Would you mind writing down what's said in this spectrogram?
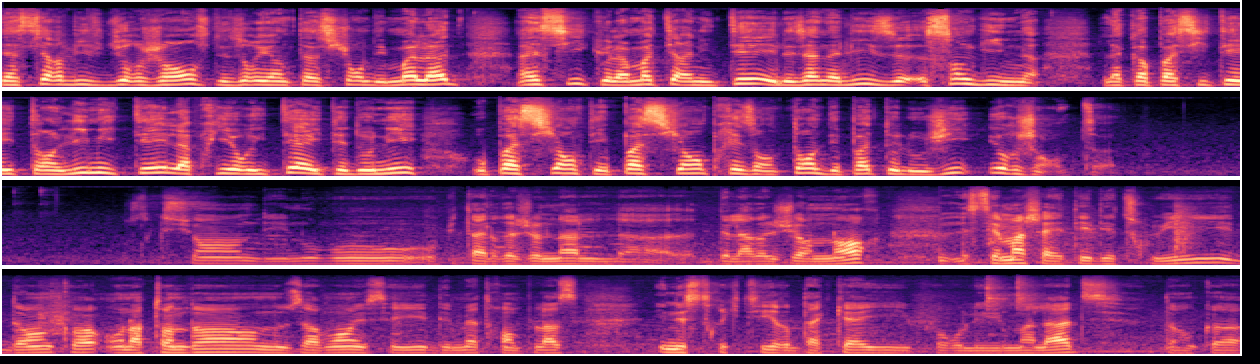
d'un service d'urgence, des orientations des malades ainsi que la maternité et les analyses sanguines. La capacité étant limitée, la priorité a été donnée aux patientes et patients présentant des pathologies urgentes du nouveau hôpital régional euh, de la région nord. Le CMH a été détruit, donc en attendant, nous avons essayé de mettre en place une structure d'accueil pour les malades. Donc, euh,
